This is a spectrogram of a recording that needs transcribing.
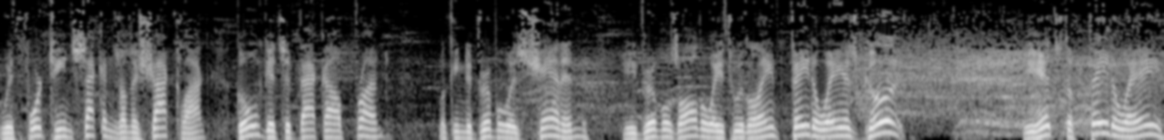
with 14 seconds on the shot clock. Gold gets it back out front. Looking to dribble is Shannon. He dribbles all the way through the lane. Fadeaway is good. He hits the fadeaway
